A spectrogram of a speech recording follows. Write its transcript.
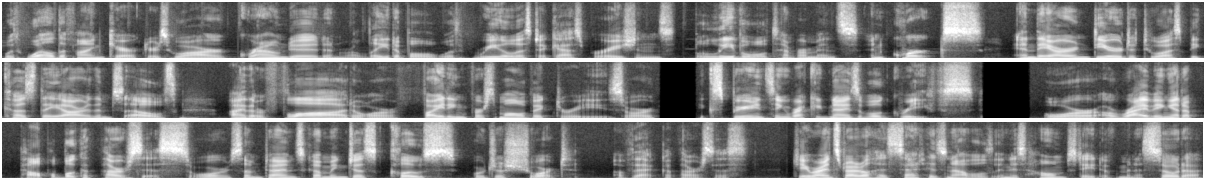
with well defined characters who are grounded and relatable with realistic aspirations, believable temperaments, and quirks, and they are endeared to us because they are themselves either flawed or fighting for small victories or experiencing recognizable griefs or arriving at a palpable catharsis or sometimes coming just close or just short of that catharsis. J. Ryan Stradal has set his novels in his home state of Minnesota.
